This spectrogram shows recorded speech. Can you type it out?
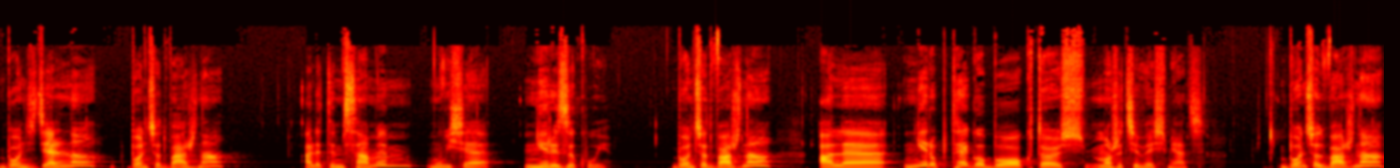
Bądź dzielna, bądź odważna, ale tym samym mówi się: nie ryzykuj. Bądź odważna, ale nie rób tego, bo ktoś może cię wyśmiać. Bądź odważna,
